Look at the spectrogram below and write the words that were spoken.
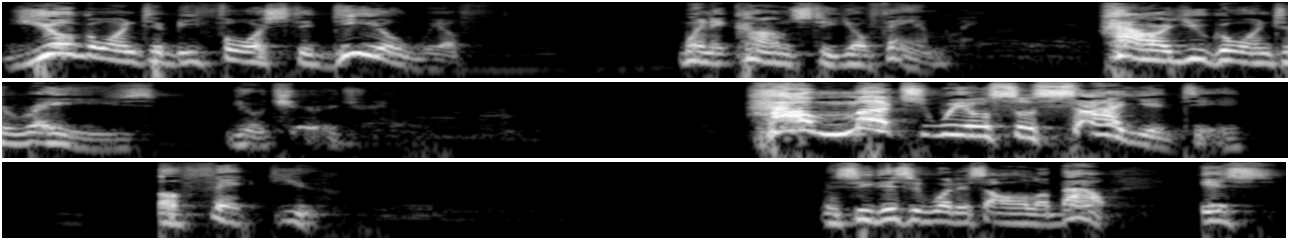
you're going to be forced to deal with when it comes to your family. How are you going to raise your children? How much will society affect you? And see, this is what it's all about. It's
